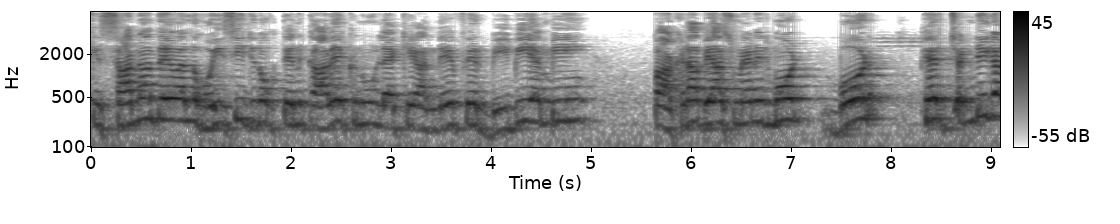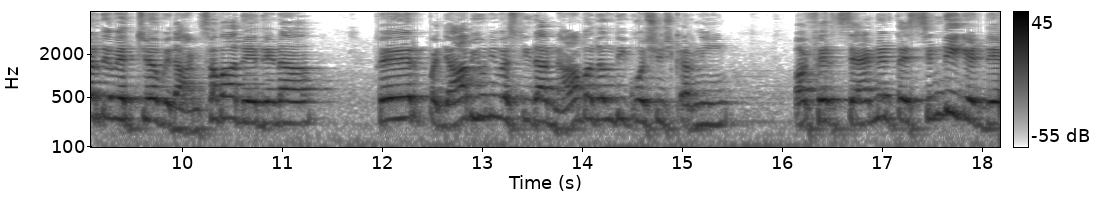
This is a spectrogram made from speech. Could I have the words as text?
ਕਿਸਾਨਾਂ ਦੇ ਵੱਲ ਹੋਈ ਸੀ ਜਦੋਂ ਤਿੰਨ ਕਾਲੇ ਕਾਨੂੰਨ ਲੈ ਕੇ ਆਂਦੇ, ਫਿਰ BBMB Bhakra Beas management board, ਫਿਰ ਚੰਡੀਗੜ੍ਹ ਦੇ ਵਿੱਚ ਵਿਧਾਨ ਸਭਾ ਦੇ ਦੇਣਾ, ਫਿਰ ਪੰਜਾਬ ਯੂਨੀਵਰਸਿਟੀ ਦਾ ਨਾਮ ਬਦਲਣ ਦੀ ਕੋਸ਼ਿਸ਼ ਕਰਨੀ। ਔਰ ਫਿਰ ਸੈਨੇਟ ਤੇ ਸਿੰਡੀਕੇਟ ਦੇ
